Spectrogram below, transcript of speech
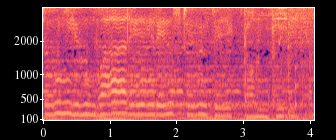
show you what it is to be complete.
